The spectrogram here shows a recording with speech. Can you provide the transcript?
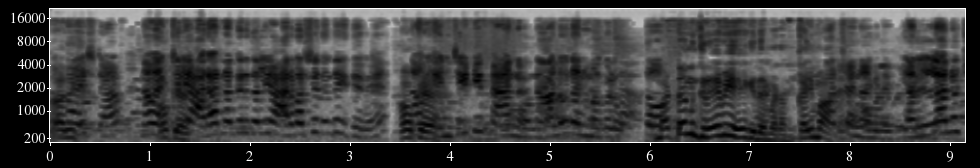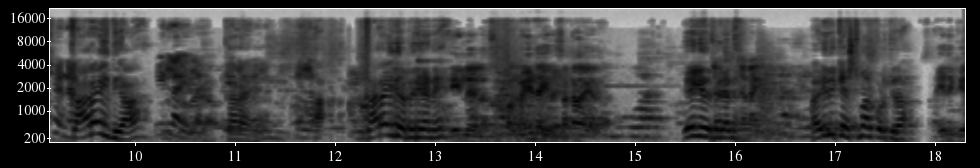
ತುಂಬಾ ಇಷ್ಟ. ನಾವು ಆಕ್ಚುಲಿ ಆರ್ ಆರ್ ನಗರದಲ್ಲಿ ಆರು ವರ್ಷದಿಂದ ಇದ್ದೇವೆ. Okay. N G T fan ನಾನು ನನ್ನ ಮಗಳು. So, ಮಟನ್ ಗ್ರೇವಿ ಹೇಗಿದೆ ಮೇಡಮ್? ಕೈಮಾ? ಚೆನ್ನಾಗಿದೆ. ಎಲ್ಲಾನು ಚೆನ್ನಾಗಿ ಖಾರ ಇದೆಯಾ? ಇಲ್ಲ ಇಲ್ಲ. ಖಾರ ಇಲ್ಲ ಆ, ಖಾರ ಇದೆಯಾ ಬಿರಿಯಾನಿ? ಇಲ್ಲ ಇಲ್ಲ. ಸ್ವಲ್ಪ ಮೈಲ್ಡ್ ಆಗಿದೆ ಸಕ್ಕತ್ತಾಗಿದೆ. ಹೇಗಿದೆ ಬಿರಿಯಾನಿ? ಐದಕ್ಕೆ ಎಷ್ಟು ಮಾರ್ಕ್ ಕೊಡ್ತೀರಾ? ಐದಕ್ಕೆ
